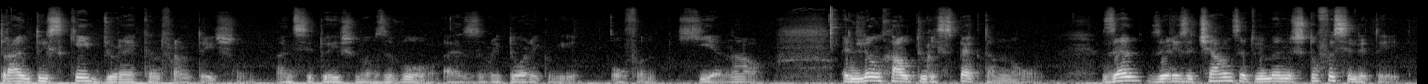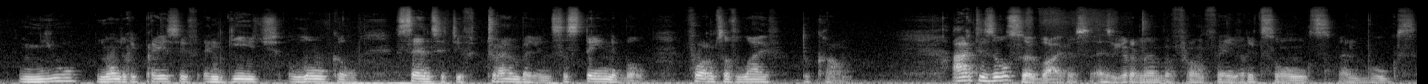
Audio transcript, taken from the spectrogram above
trying to escape direct confrontation and situation of the war as rhetoric we often hear now, and learn how to respect unknown then there is a chance that we manage to facilitate new, non-repressive, engaged, local, sensitive, trembling, sustainable forms of life to come. Art is also a virus, as you remember from favorite songs and books,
